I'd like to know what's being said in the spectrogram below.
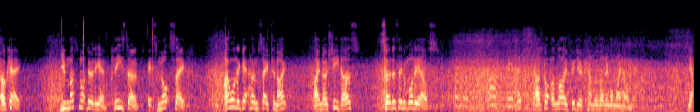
Okay. You must not do it again. Please don't. It's not safe. I want to get home safe tonight. I know she does. So does everybody else. I've got a live video camera running on my helmet. Yeah.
